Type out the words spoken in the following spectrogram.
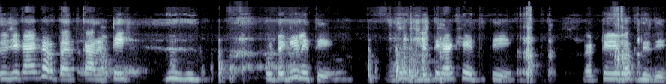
तुझी काय करतायत कार्टी? कुठे गेली ती? झोपली ती काय खेळते ती? टीव्ही बघते ती?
